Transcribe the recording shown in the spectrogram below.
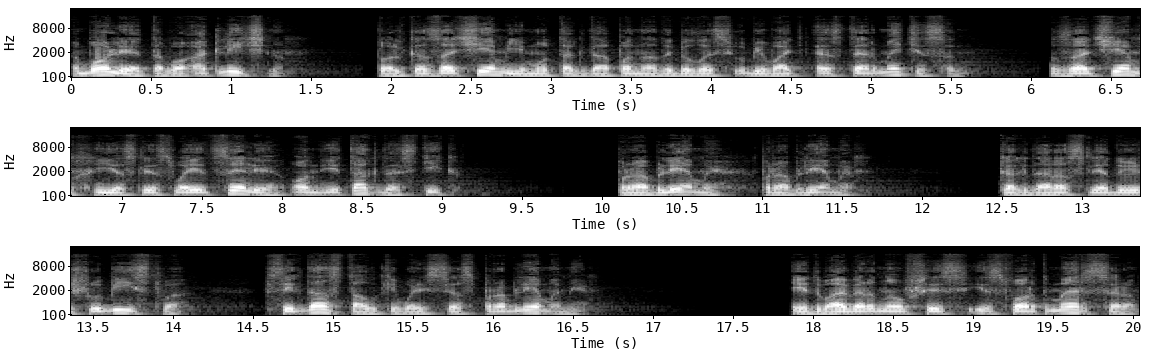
Более того, отлично. Только зачем ему тогда понадобилось убивать Эстер Мэттисон? Зачем, если своей цели он и так достиг? Проблемы, проблемы. Когда расследуешь убийство, всегда сталкиваешься с проблемами. Едва вернувшись из Форт Мерсера,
